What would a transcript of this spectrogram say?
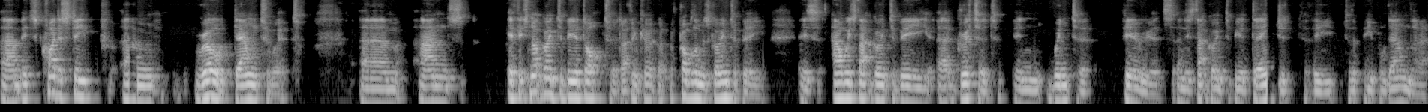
Um, it's quite a steep um, road down to it. Um, and if it's not going to be adopted, I think a, a, problem is going to be is how is that going to be uh, gritted in winter periods, and is that going to be a danger to the to the people down there?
